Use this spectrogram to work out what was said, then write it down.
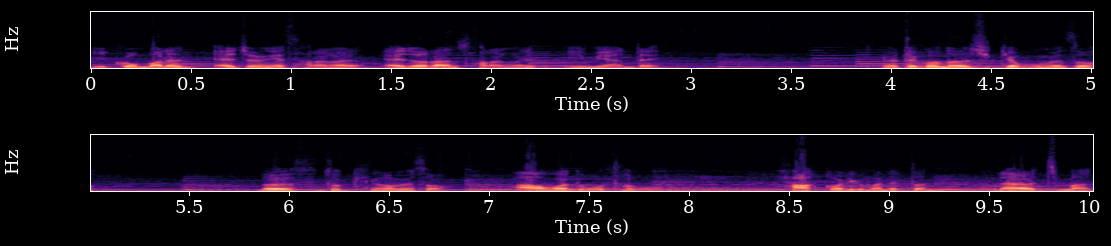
이 꽃말은 애정의 사랑을, 애절한 사랑을 의미한대. 여태껏 널 지켜보면서, 널 스토킹하면서 아무 말도 못하고 하악거리기만 했던 나였지만,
